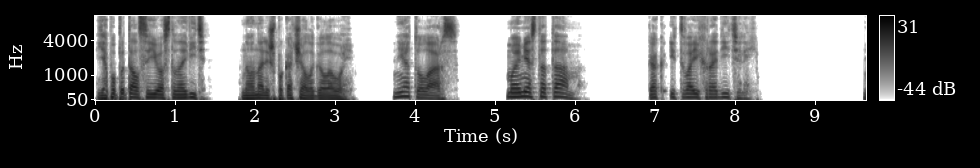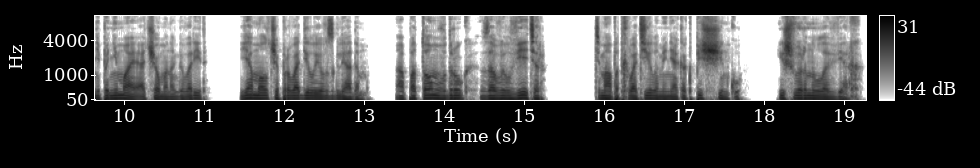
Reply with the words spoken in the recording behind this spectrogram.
Я попытался ее остановить, но она лишь покачала головой. «Нету, Ларс. Мое место там, как и твоих родителей». Не понимая, о чем она говорит, я молча проводил ее взглядом. А потом вдруг завыл ветер, тьма подхватила меня, как песчинку, и швырнула вверх.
